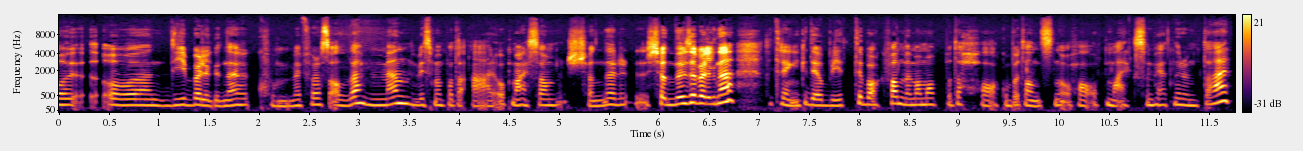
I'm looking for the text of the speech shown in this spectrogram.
Og, og de bølgene kommer for oss alle, men hvis man på en måte er oppmerksom, skjønner, skjønner disse bølgene, så trenger ikke det å bli et tilbakefall, men man må på en måte ha kompetansen og ha oppmerksomheten rundt det her.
